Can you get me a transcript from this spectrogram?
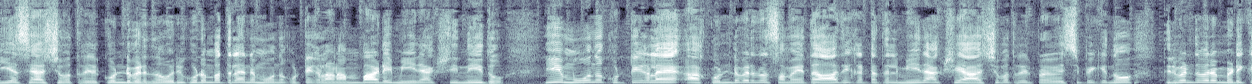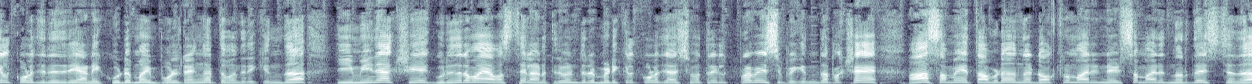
ഇ എസ് ആശുപത്രിയിൽ കൊണ്ടുവരുന്നത്. ഒരു കുടുംബത്തിൽ തന്നെ മൂന്ന് കുട്ടികളാണ്. അമ്പാടി മീനാക്ഷി നീതു. ഈ മൂന്ന് കുട്ടികളെ കൊണ്ടുവരുന്ന സമയത്ത് ആദ്യഘട്ടത്തിൽ മീനാക്ഷി ആശുപത്രിയിൽ പ്രവേശിപ്പിക്കുന്നു. തിരുവനന്തപുരം മെഡിക്കൽ കോളേജിനെതിരെയാണ് ഈ കുടുംബം ഇപ്പോൾ രംഗത്ത് വന്നിരിക്കുന്നത്. ഈ മീനാക്ഷിയെ ഗുരുതരമായ അവസ്ഥയിലാണ് തിരുവനന്തപുരം മെഡിക്കൽ കോളേജ് ആശുപത്രിയിൽ പ്രവേശിപ്പിക്കുന്നത്. പക്ഷേ ആ സമയത്ത് അവിടെ നിന്ന് ഡോക്ടർമാരും നഴ്സുമാരും നിർദ്ദേശിച്ചത്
